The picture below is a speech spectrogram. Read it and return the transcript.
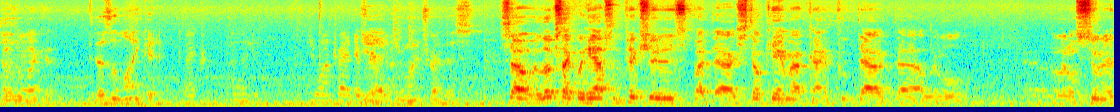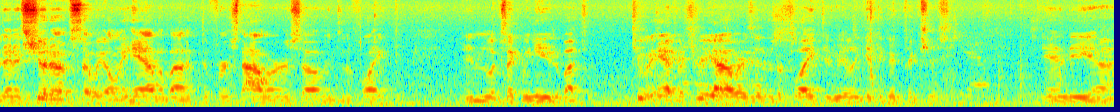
Doesn't like it. It doesn't like it. Uh, Do you want to try a different? Yeah, do you want to try this? So it looks like we have some pictures, but our still camera kind of pooped out uh, a little, a little sooner than it should have, so we only have about the first hour or so into the flight. And it looks like we needed about two and a half or three hours into the flight to really get the good pictures. And the, uh,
